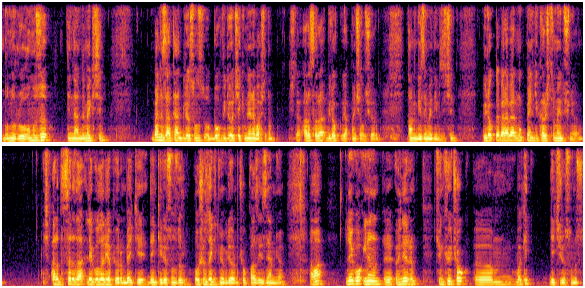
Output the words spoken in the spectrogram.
bunu ruhumuzu dinlendirmek için ben de zaten biliyorsunuz bu video çekimlerine başladım. İşte ara sıra vlog yapmaya çalışıyorum. Tam gezemediğimiz için. Vlogla beraber mukbang'i karıştırmayı düşünüyorum. İşte arada sırada Legoları yapıyorum. Belki denk geliyorsunuzdur. Hoşunuza gitmiyor biliyorum. Çok fazla izlenmiyor. Ama Lego inanın e, öneririm. Çünkü çok e, vakit geçiriyorsunuz.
